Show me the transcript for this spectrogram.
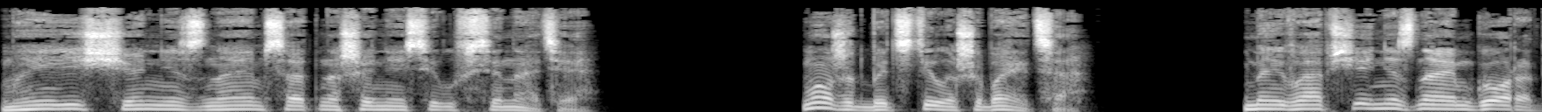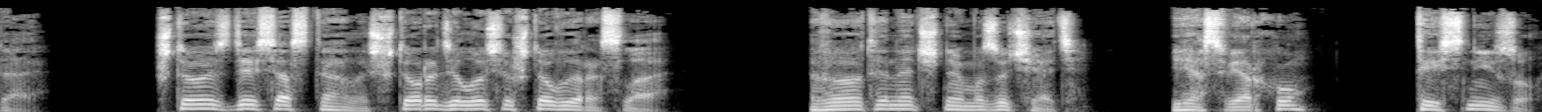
Мы еще не знаем соотношения сил в Сенате. Может быть, Стил ошибается. Мы вообще не знаем города. Что здесь осталось, что родилось и что выросло. Вот и начнем изучать. Я сверху, ты снизу.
